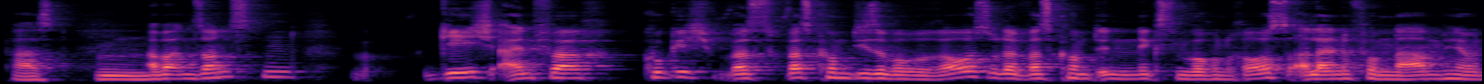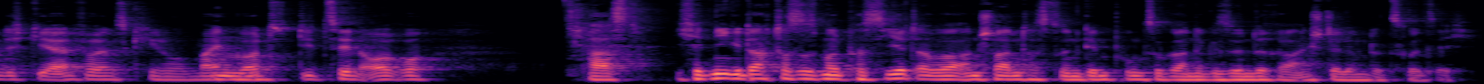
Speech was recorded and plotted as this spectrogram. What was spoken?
passt. Mhm. Aber ansonsten gehe ich einfach, gucke ich, was, was kommt diese Woche raus oder was kommt in den nächsten Wochen raus, alleine vom Namen her und ich gehe einfach ins Kino. Mein mhm. Gott, die 10 Euro Passt. Ich hätte nie gedacht, dass es das mal passiert, aber anscheinend hast du in dem Punkt sogar eine gesündere Einstellung dazu als ich.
